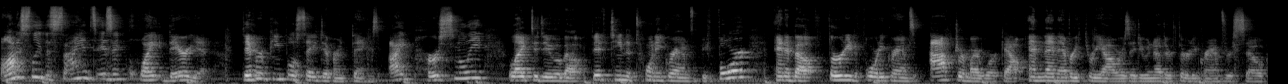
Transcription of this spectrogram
Honestly, the science isn't quite there yet. Different people say different things. I personally like to do about 15 to 20 grams before and about 30 to 40 grams after my workout. And then every three hours, I do another 30 grams or so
